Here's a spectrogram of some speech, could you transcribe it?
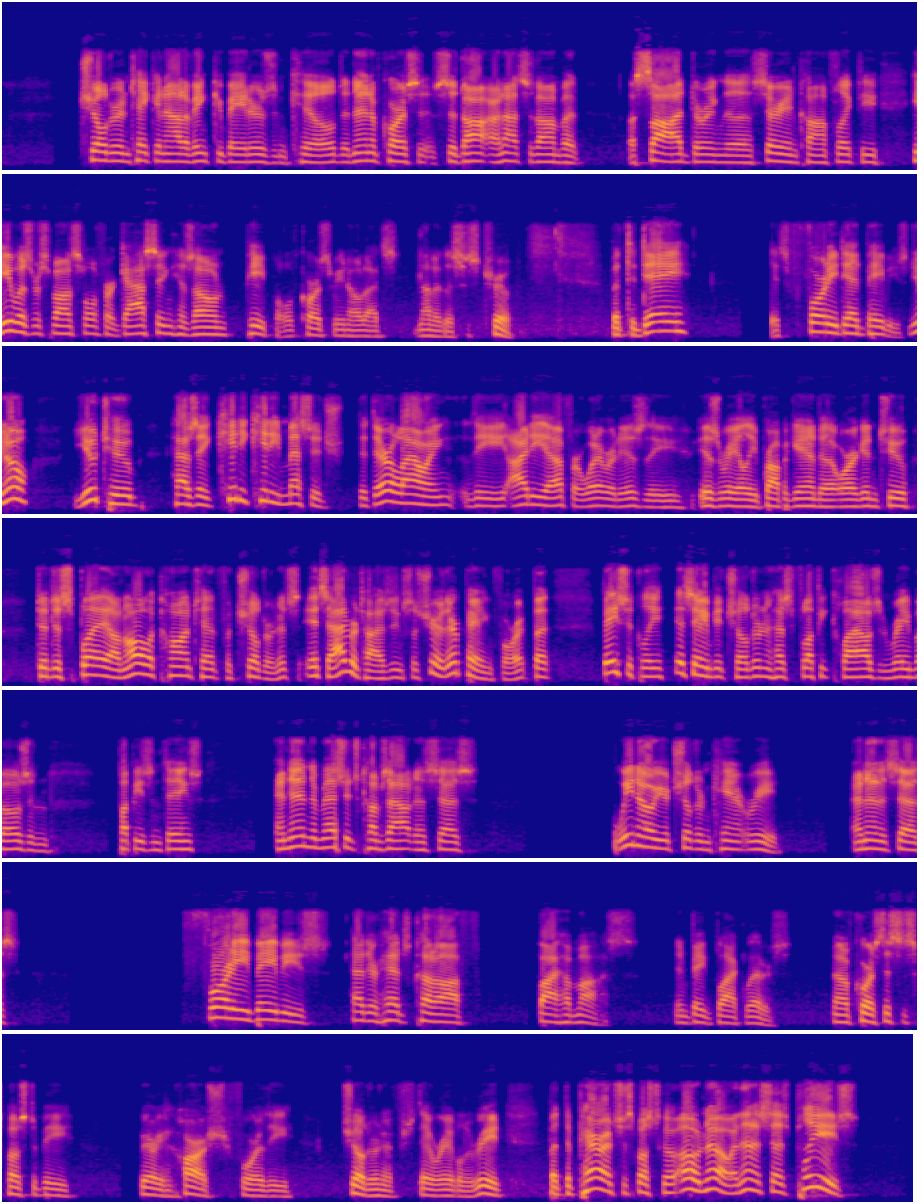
children taken out of incubators and killed. And then, of course, Saddam, or not Saddam, but Assad during the Syrian conflict. He he was responsible for gassing his own people. Of course, we know that's none of this is true. But today, it's 40 dead babies. You know, YouTube has a kitty kitty message that they're allowing the IDF or whatever it is, the Israeli propaganda organ to to display on all the content for children. It's it's advertising, so sure they're paying for it, but basically it's aimed at children. It has fluffy clouds and rainbows and puppies and things. And then the message comes out and it says, We know your children can't read. And then it says, 40 babies had their heads cut off by Hamas in big black letters. Now, of course, this is supposed to be very harsh for the children if they were able to read. But the parents are supposed to go, oh no. And then it says, please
